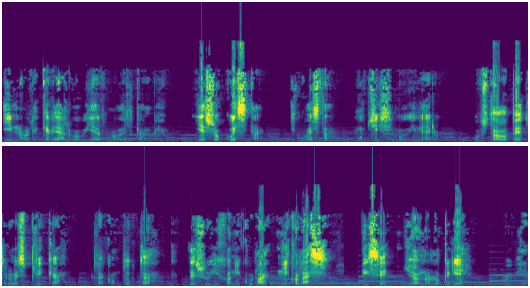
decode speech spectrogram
y no le cree al gobierno del cambio. Y eso cuesta, y cuesta muchísimo dinero. Gustavo Petro explica la conducta de su hijo Nicolás. Dice, yo no lo crié. Muy bien,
